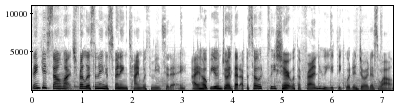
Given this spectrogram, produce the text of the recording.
Thank you so much for listening and spending time with me today. I hope you enjoyed that episode. Please share it with a friend who you think would enjoy it as well.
